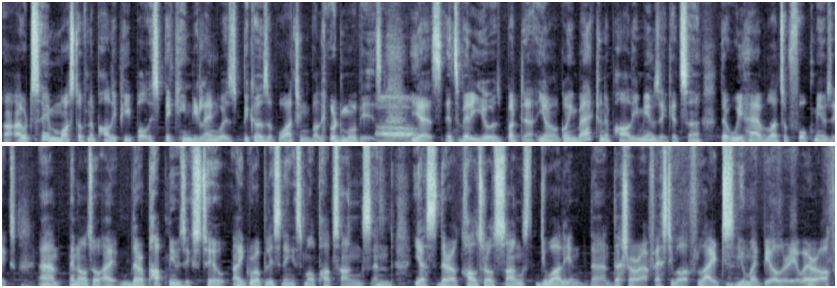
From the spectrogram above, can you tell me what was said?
I would say, most of Nepali people speak Hindi language because of watching Bollywood movies. Oh. Yes, it's very used. But uh, you know, going back to Nepali music, it's uh, that we have lots of folk musics, um, and also I there are pop musics too. I grew up listening small pop songs, and yes, there are cultural songs. Diwali and uh, Dashara Festival of Lights, you might be already aware of.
